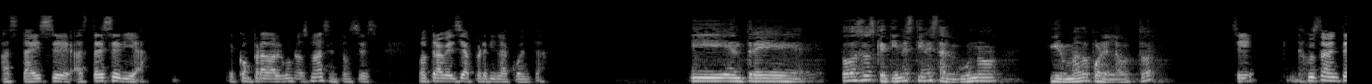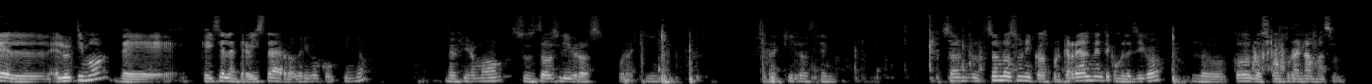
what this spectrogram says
hasta ese, hasta ese día. He comprado algunos más, entonces otra vez ya perdí la cuenta. Y entre todos esos que tienes, ¿tienes alguno firmado por el autor? Sí, justamente el, el último de que hice la entrevista de Rodrigo Coutinho me firmó sus dos libros por aquí. Por aquí los tengo. Son, son los únicos, porque realmente, como les digo, lo, todos los compro en Amazon.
